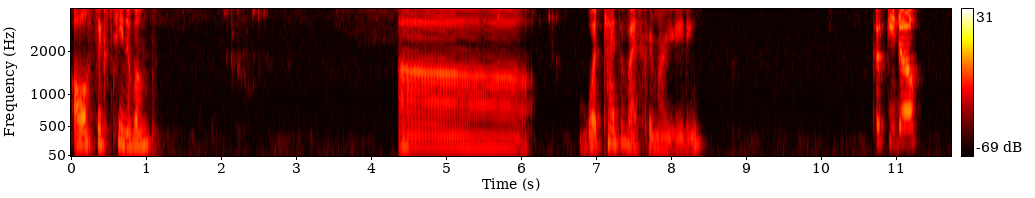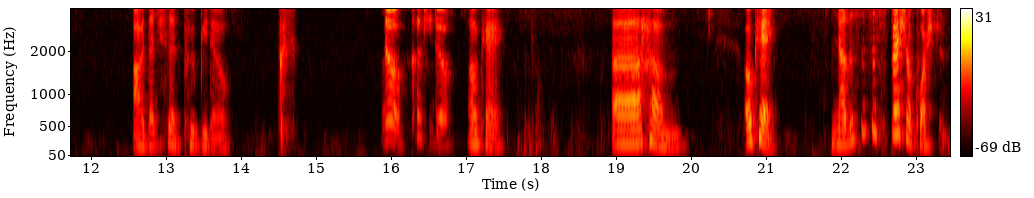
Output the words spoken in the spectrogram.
all 16 of them uh what type of ice cream are you eating Cookie dough. oh, i thought you said poopy dough No, cookie dough. Okay. Uh, um. Okay. Now this is a special question.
